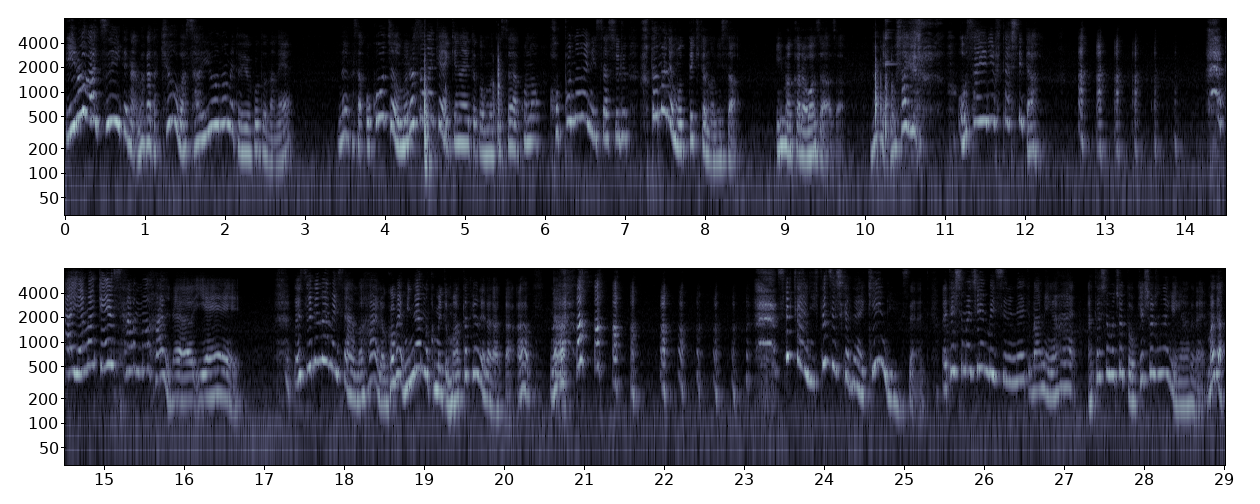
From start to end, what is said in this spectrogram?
ゆ色がついてない。分かった。今日は採用のめということだね。なんかさお紅茶を蒸らさなきゃいけないとか思ってさこのコップの上にさする蓋まで持ってきたのにさ今からわざわざ。何おさゆ おさゆに蓋してた？あ山健さんもハローイエーイ。うつるまみさんもハロー。ごめんみんなのコメント全く読んでなかった。あ 世界に一つしかない権利さん。私も準備するねってマミがはい。私もちょっとお化粧しなきゃいけなくない。まだ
